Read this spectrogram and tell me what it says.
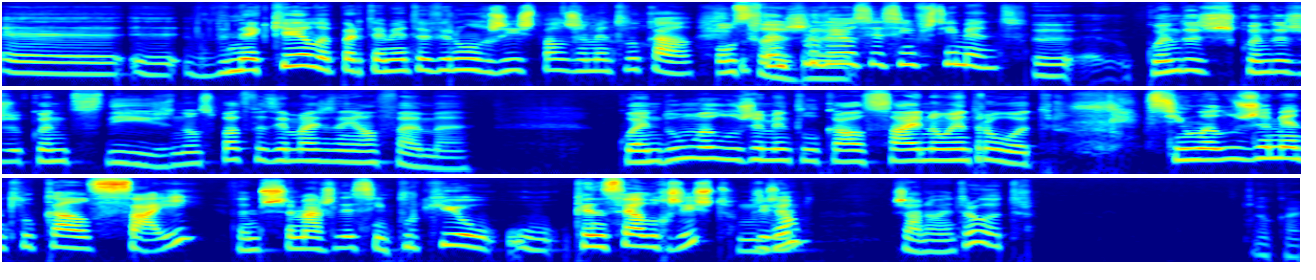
uh, uh, de naquele apartamento haver um registro para alojamento local. Ou e, portanto, seja, perdeu-se esse investimento. Uh, quando, as, quando, as, quando se diz não se pode fazer mais em Alfama, quando um alojamento local sai, não entra outro. Se um alojamento local sai, vamos chamar-lhe assim, porque eu o, cancelo o registro, por Uhum. exemplo, já não entra outro. Ok.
